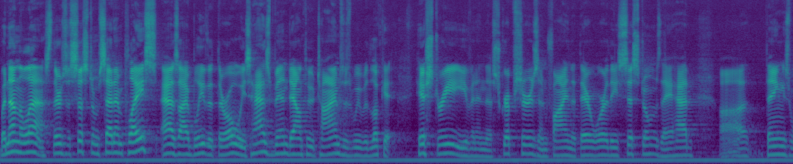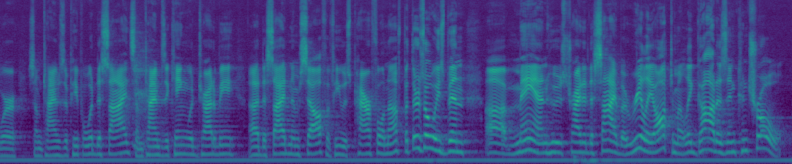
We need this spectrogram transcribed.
But nonetheless, there's a system set in place, as I believe that there always has been down through times, as we would look at history, even in the scriptures, and find that there were these systems. They had uh, things where sometimes the people would decide, sometimes the king would try to be uh, deciding himself if he was powerful enough. But there's always been uh, man who's tried to decide, but really, ultimately, God is in control.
